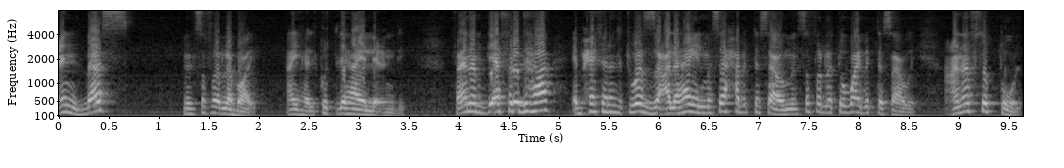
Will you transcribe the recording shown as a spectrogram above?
عند بس من صفر ل pi. هاي الكتلة هاي اللي عندي. فأنا بدي أفردها بحيث أنها تتوزع على هاي المساحة بالتساوي من صفر ل 2 pi بالتساوي على نفس الطول.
